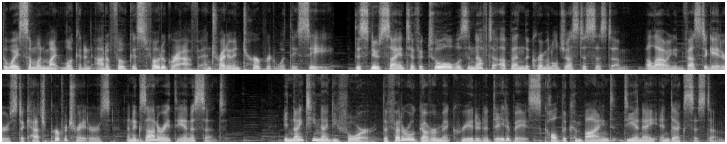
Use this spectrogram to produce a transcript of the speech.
the way someone might look at an out of focus photograph and try to interpret what they see. This new scientific tool was enough to upend the criminal justice system, allowing investigators to catch perpetrators and exonerate the innocent. In 1994, the federal government created a database called the Combined DNA Index System,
